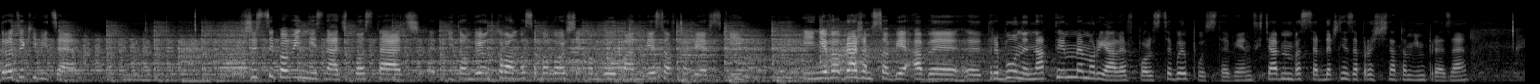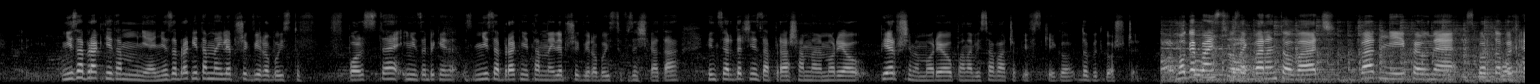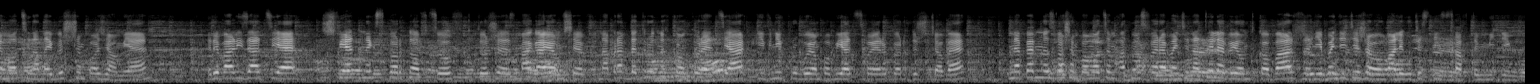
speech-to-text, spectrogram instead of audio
Drodzy kibice, wszyscy powinni znać postać i tą wyjątkową osobowość, jaką był pan Wiesław Czapiewski. I nie wyobrażam sobie, aby e, trybuny na tym memoriale w Polsce były puste, więc chciałabym Was serdecznie zaprosić na tą imprezę. Nie zabraknie tam mnie, nie zabraknie tam najlepszych wieloboistów w Polsce i nie zabraknie, nie zabraknie tam najlepszych wieloboistów ze świata, więc serdecznie zapraszam na memoriał, pierwszy memoriał pana Wiesława Czapiewskiego do Bydgoszczy. Mogę Państwu zagwarantować dwa dni pełne sportowych emocji na najwyższym poziomie, rywalizację świetnych sportowców, którzy zmagają się w naprawdę trudnych konkurencjach i w nich próbują pobijać swoje rekordy życiowe. Na pewno z Waszą pomocą atmosfera będzie na tyle wyjątkowa, że nie będziecie żałowali uczestnictwa w tym meetingu.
